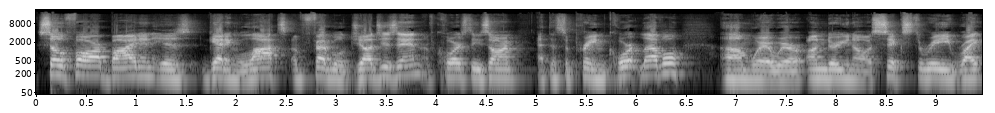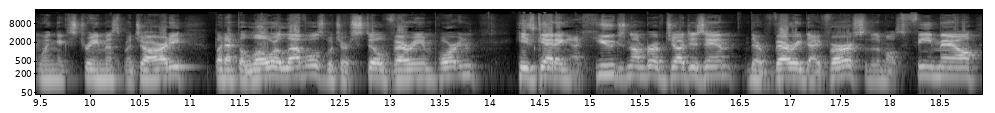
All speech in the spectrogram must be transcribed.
So far, Biden is getting lots of federal judges in. Of course, these aren't at the Supreme Court level, um, where we're under, you know, a 6-3 right-wing extremist majority. But at the lower levels, which are still very important, he's getting a huge number of judges in. They're very diverse. So they're the most female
